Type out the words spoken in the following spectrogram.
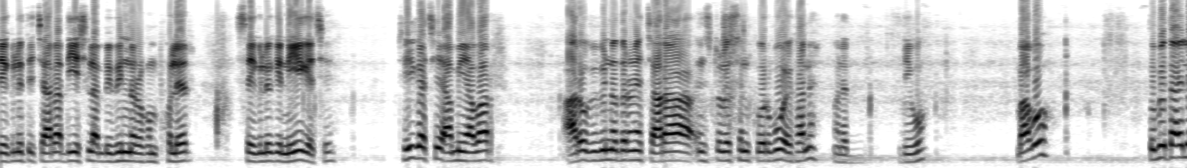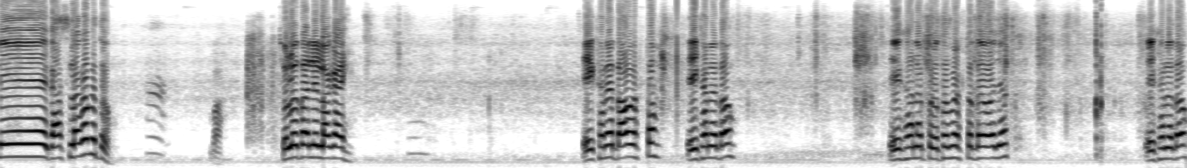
যেগুলিতে চারা দিয়েছিলাম বিভিন্ন রকম ফলের সেগুলিকে নিয়ে গেছে। ঠিক আছে আমি আবার আরও বিভিন্ন ধরনের চারা ইনস্টলেশন করব এখানে মানে দিব। বাবু তুমি তাইলে গাছ লাগাবে তো? হ্যাঁ। বাহ চলো তাহলে লাগাই। এইখানে দাও একটা এইখানে দাও। এখানে প্রথমে একটা দেওয়া যাক। এখানে দাও।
